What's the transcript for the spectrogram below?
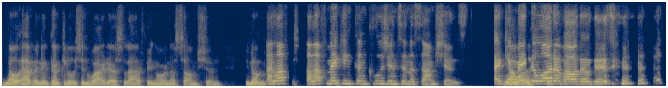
you know, having a conclusion why there's laughing or an assumption, you know, i love i love making conclusions and assumptions. I can Yeah, well, make a lot of out of this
